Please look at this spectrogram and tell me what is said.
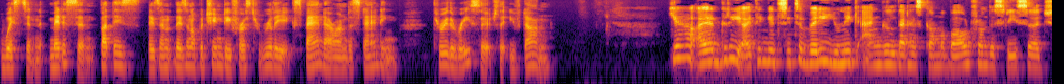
Western medicine, but there's there's an there's an opportunity for us to really expand our understanding through the research that you've done. Yeah, I agree. I think it's it's a very unique angle that has come about from this research.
